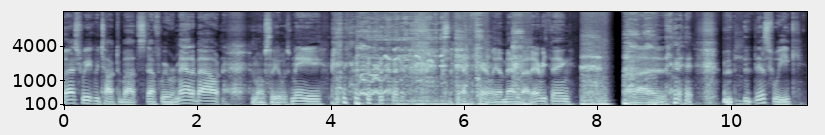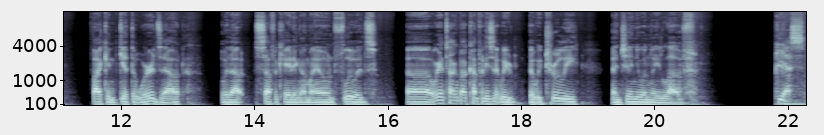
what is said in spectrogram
last week we talked about stuff we were mad about. Mostly it was me. So apparently I'm mad about everything. Uh, this week, if I can get the words out without suffocating on my own fluids, uh, we're going to talk about companies that we that we truly and genuinely love. Yes.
